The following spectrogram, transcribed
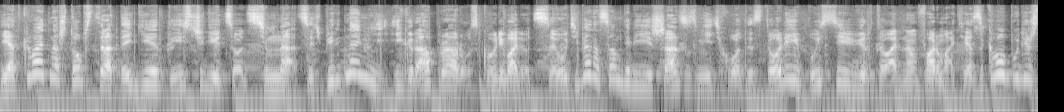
И открывает наш топ стратегия 1917. Перед нами игра про русскую революцию. У тебя на самом деле есть шанс изменить ход истории, пусть и в виртуальном формате. За кого будешь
